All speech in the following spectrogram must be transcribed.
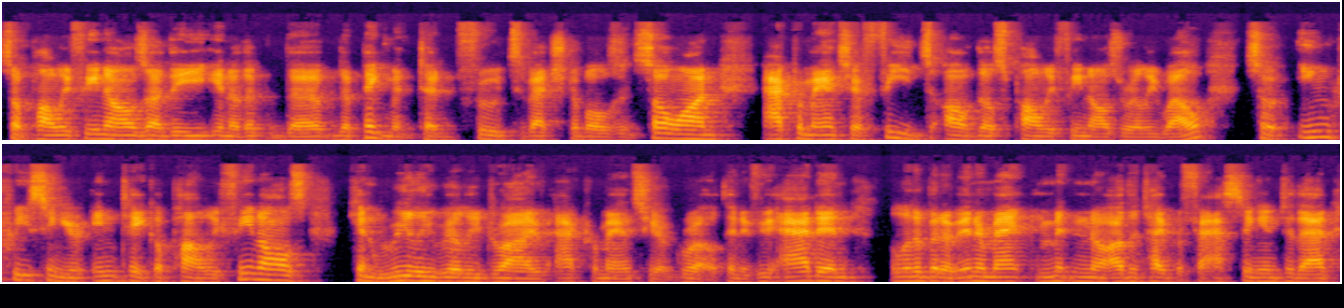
So polyphenols are the you know the the the pigmented fruits, vegetables, and so on. Akkermansia feeds all those polyphenols really well. So increasing your intake of polyphenols can really really drive Akkermansia growth. And if you add in a little bit of intermittent or other type of fasting into that,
